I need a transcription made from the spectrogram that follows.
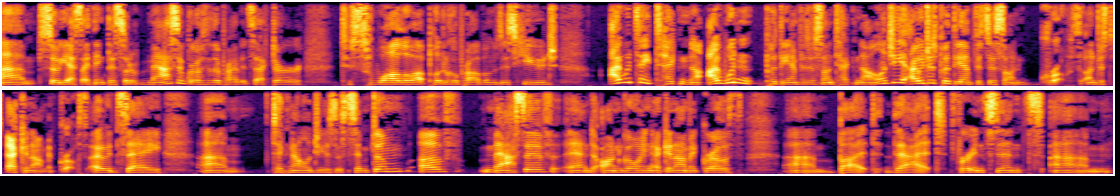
Um, so yes, I think this sort of massive growth of the private sector to swallow up political problems is huge. I would say techno. I wouldn't put the emphasis on technology. I would just put the emphasis on growth, on just economic growth. I would say um, technology is a symptom of massive and ongoing economic growth, um, but that, for instance, um,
